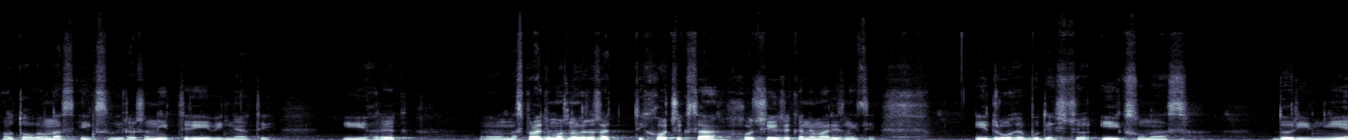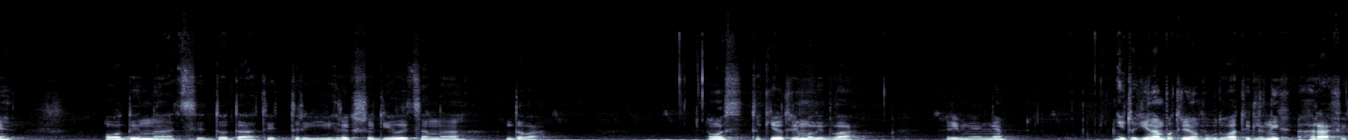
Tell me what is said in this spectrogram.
готове. У нас х виражений, 3 відняти y. Е, Насправді можна виражати хоч х, хоч y, нема різниці. І друге буде, що х у нас дорівнює 11 додати 3y, що ділиться на 2. Ось такі отримали два рівняння. І тоді нам потрібно побудувати для них графік.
